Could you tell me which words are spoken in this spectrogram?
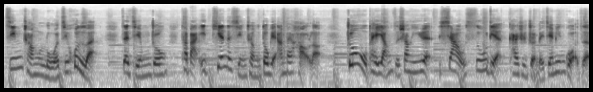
经常逻辑混乱。在节目中，他把一天的行程都给安排好了，中午陪杨子上医院，下午四五点开始准备煎饼果子。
